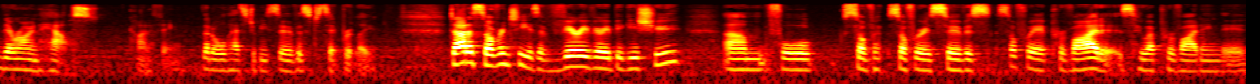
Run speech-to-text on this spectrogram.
their own house kind of thing that all has to be serviced separately. Data sovereignty is a very, very big issue um, for software as service software providers who are providing their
